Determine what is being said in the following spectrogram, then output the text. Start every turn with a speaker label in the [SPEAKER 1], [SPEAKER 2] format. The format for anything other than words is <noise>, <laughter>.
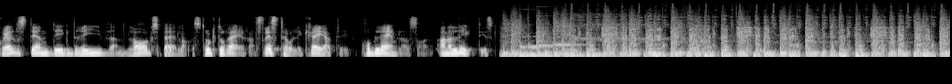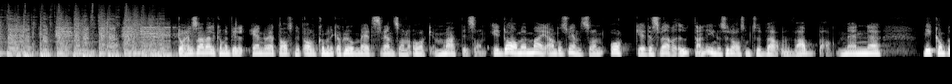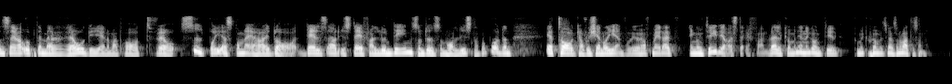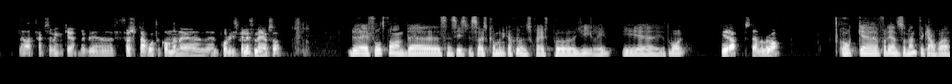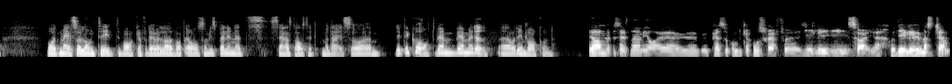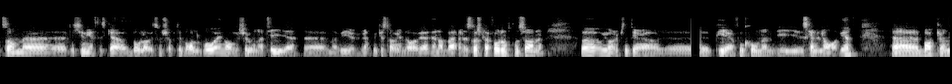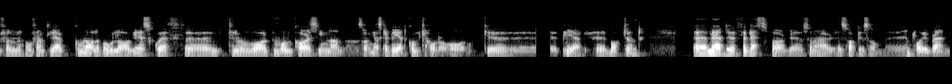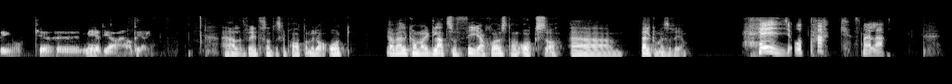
[SPEAKER 1] Självständig, driven, lagspelare, strukturerad, stresstålig, kreativ, problemlösare, analytisk. Då hälsar jag välkommen till ännu ett avsnitt av Kommunikation med Svensson och Mattisson. Idag med mig Anders Svensson och eh, dessvärre utan Linus idag som tyvärr vabbar. Men eh, vi kompenserar upp det med råge genom att ha två supergäster med här idag. Dels är det ju Stefan Lundin som du som har lyssnat på podden ett tag kanske känner igen för vi har haft med dig en gång tidigare Stefan. Välkommen än en gång till Kommunikation med Svensson och Mattisson.
[SPEAKER 2] Ja, tack så mycket. Det blir första återkommande poddinspelning för mig också.
[SPEAKER 1] Du är fortfarande sen sist vi sågs kommunikationschef på Geely i eh, Göteborg.
[SPEAKER 2] Ja, stämmer bra.
[SPEAKER 1] Och eh, för den som inte kanske varit med så lång tid tillbaka, för det är väl över ett år sedan vi spelade in ett senaste avsnittet med dig. Så eh, lite kort, vem, vem är du eh, och din bakgrund?
[SPEAKER 2] Ja, men precis. Nej, men jag är eh, press och kommunikationschef för Geely i Sverige. Och Geely är mest känt som det kinesiska bolaget som köpte Volvo en gång 2010. Men vi är rätt mycket större än idag. Vi är en av världens största fordonskoncerner. Och jag representerar PR-funktionen i Skandinavien. Eh, bakgrund från offentliga kommunala bolag, SKF, eh, till och med var på Volvo Cars innan. Så en ganska bred kommunikation och, och eh, PR-bakgrund. Eh, med fäbless för eh, sådana här saker som eh, employer branding och mediahantering.
[SPEAKER 1] Härligt, för det är lite sånt vi ska prata om idag. Och jag välkomnar glatt Sofia Sjöström också. Välkommen Sofia!
[SPEAKER 3] Hej och tack snälla!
